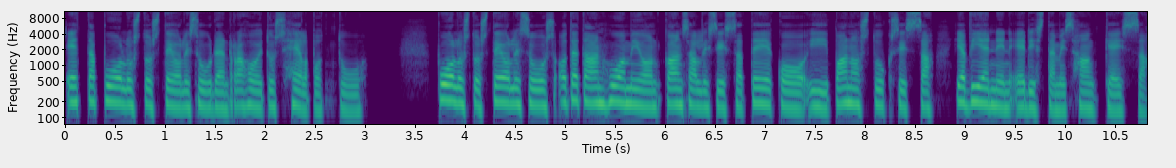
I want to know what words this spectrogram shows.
että puolustusteollisuuden rahoitus helpottuu. Puolustusteollisuus otetaan huomioon kansallisissa TKI-panostuksissa ja viennin edistämishankkeissa.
